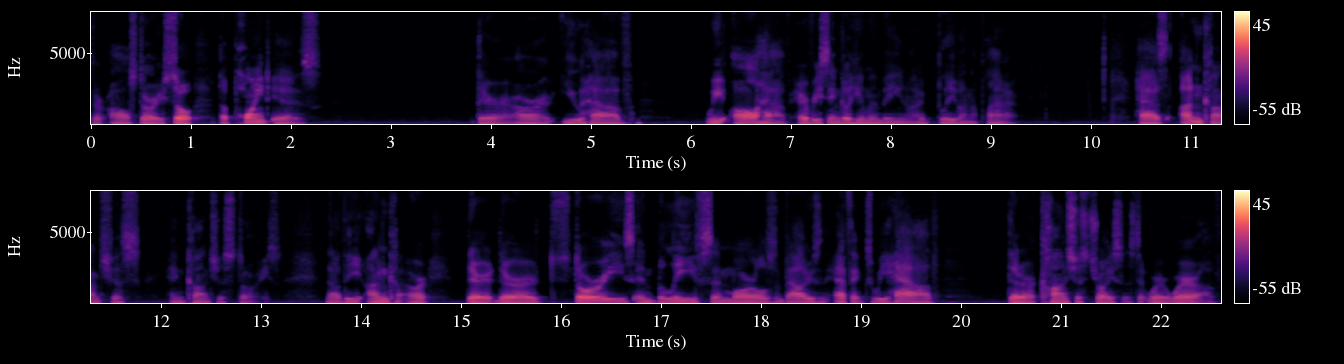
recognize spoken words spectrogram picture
They're all stories. So the point is there are you have we all have every single human being I believe on the planet has unconscious and conscious stories. Now the unco- or there there are stories and beliefs and morals and values and ethics we have that are conscious choices that we're aware of,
